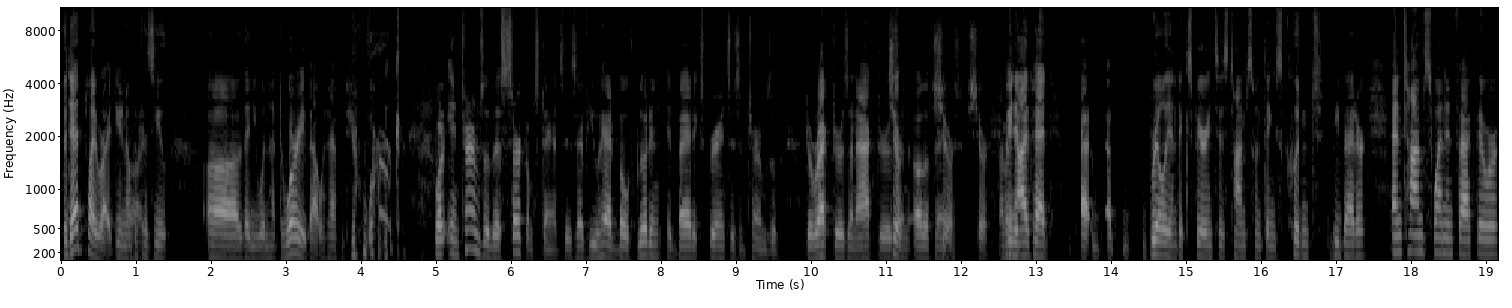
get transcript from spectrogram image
the dead playwright, you know, Right. because you uh, then you wouldn't have to worry about what happened to your work. Well, in terms of the circumstances, have you had both good and bad experiences in terms of directors and actors sure, and other things? Sure, sure. I I mean, mean, I've had uh, uh, brilliant experiences, times when things couldn't be better, and times when, in fact, there were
